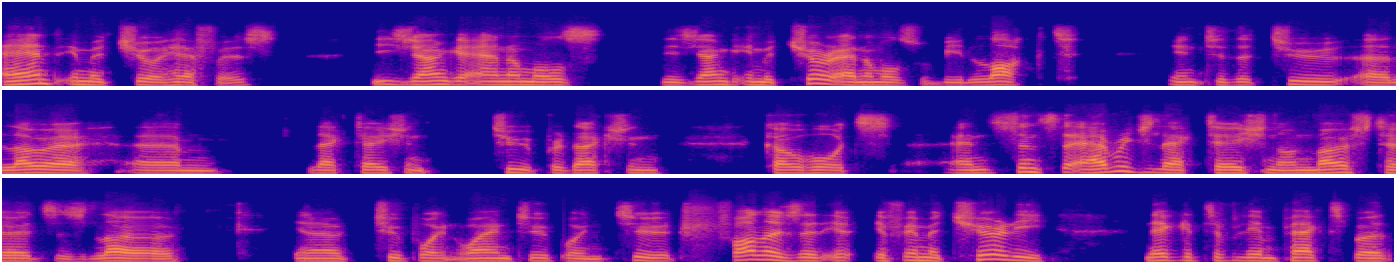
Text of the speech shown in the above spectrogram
and immature heifers, these younger animals, these young immature animals will be locked into the two uh, lower um, lactation two production cohorts. And since the average lactation on most herds is low, you know, 2.1, 2.2, it follows that if immaturity negatively impacts both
